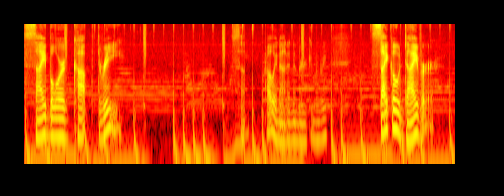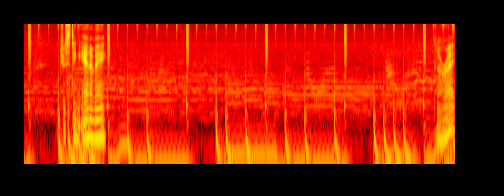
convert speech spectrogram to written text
Cyborg Cop 3. Some, probably not an American movie. Psycho Diver. Interesting anime. All right.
